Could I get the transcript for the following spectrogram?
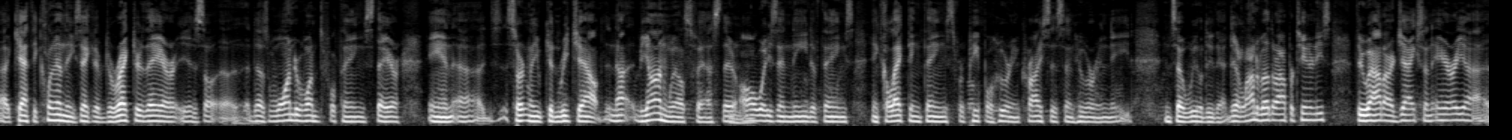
Uh, Kathy Clem, the executive director there, is uh, does wonderful, wonderful things there, and uh, certainly can reach out not beyond Wells Fest. They're mm-hmm. always in need of things and collecting things for people who are in crisis and who are in need, and so we'll do that. There are a lot of other opportunities throughout our Jackson area. Uh,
